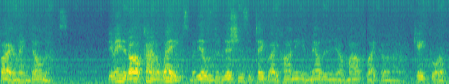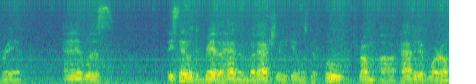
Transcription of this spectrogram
fire make donuts. They made it all kind of ways, but it was delicious. It tasted like honey and melted in your mouth like a cake or a bread. And it was, they said it was the bread of heaven, but actually it was the food from a habited world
